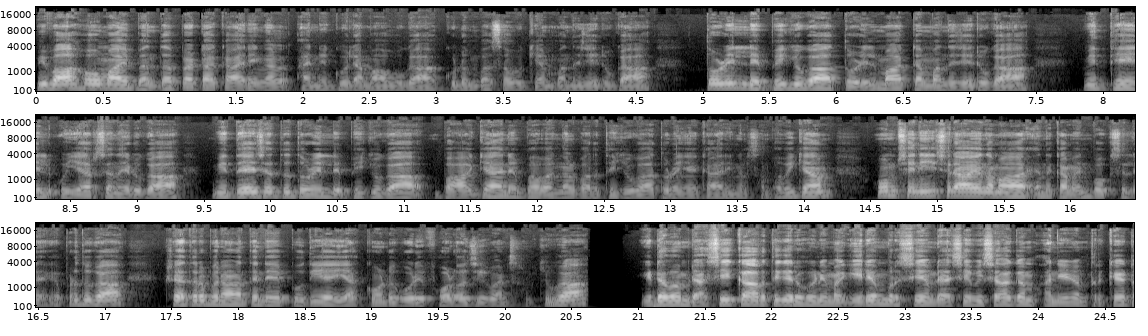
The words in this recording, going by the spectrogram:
വിവാഹവുമായി ബന്ധപ്പെട്ട കാര്യങ്ങൾ അനുകൂലമാവുക കുടുംബസൗഖ്യം വന്നു ചേരുക തൊഴിൽ ലഭിക്കുക തൊഴിൽ മാറ്റം വന്നു ചേരുക വിദ്യയിൽ ഉയർച്ച നേടുക വിദേശത്ത് തൊഴിൽ ലഭിക്കുക ഭാഗ്യാനുഭവങ്ങൾ വർദ്ധിക്കുക തുടങ്ങിയ കാര്യങ്ങൾ സംഭവിക്കാം. ഓം ശനീശ്വരായ നമ എന്ന് കമന്റ് ബോക്സിൽ രേഖപ്പെടുത്തുക. ക്ഷേത്രപുരാണത്തിന്റെ പുതിയ ഈ അക്കൗണ്ട് കൂടി ഫോളോ ചെയ്യുവാൻ ശ്രമിക്കുക. ഇടവം രാശി കാർത്തിക രോഹിണി മകീരം വൃശ്യം രാശി വിശാഖം അനിഴം തൃക്കേട്ട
